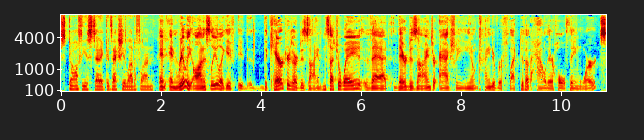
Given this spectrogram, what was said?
just go off the aesthetic. It's actually a lot of fun. And and really honestly like if it, the characters are designed in such a way that their designs are actually you know kind of reflective of how their whole thing works.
